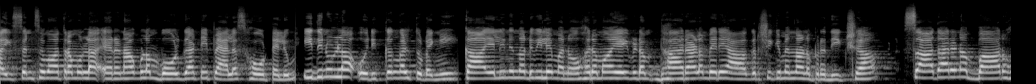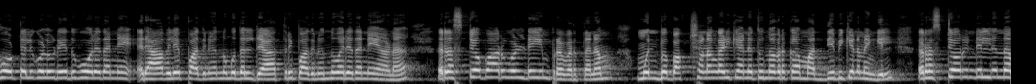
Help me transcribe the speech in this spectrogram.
ലൈസൻസ് മാത്രമുള്ള എറണാകുളം ബോൾഗാട്ടി പാലസ് ഹോട്ടലും ഇതിനുള്ള ഒരുക്കങ്ങൾ തുടങ്ങി. കായലിന് നടുവിലെ മനോഹരമായ ഇവിടം ധാരാളം പേരെ ആകർഷിക്കുമെന്നാണ് പ്രതീക്ഷ. സാധാരണ ബാർ ഹോട്ടലുകളുടേതുപോലെ തന്നെ രാവിലെ പതിനൊന്ന് മുതൽ രാത്രി പതിനൊന്ന് വരെ തന്നെയാണ് റെസ്റ്റോ ബാറുകളുടെയും പ്രവർത്തനം. മുൻപ് ഭക്ഷണം കഴിക്കാനെത്തുന്നവർക്ക് മദ്യപിക്കണമെങ്കിൽ റെസ്റ്റോറന്റിൽ നിന്ന്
